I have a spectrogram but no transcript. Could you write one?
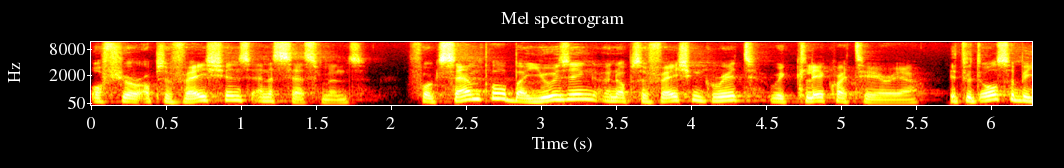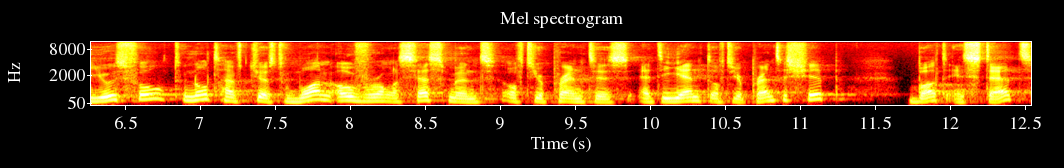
of your observations and assessment. For example, by using an observation grid with clear criteria. It would also be useful to not have just one overall assessment of the apprentice at the end of the apprenticeship, but instead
